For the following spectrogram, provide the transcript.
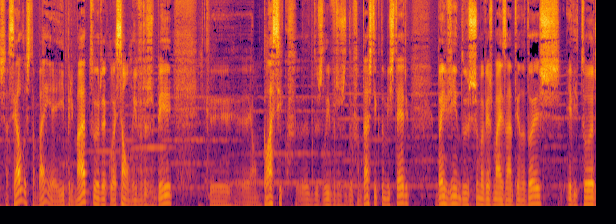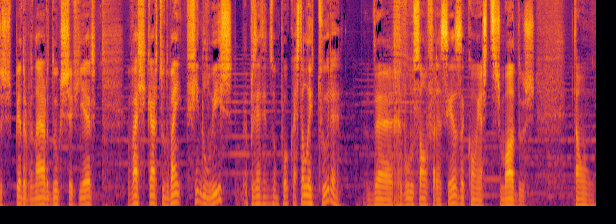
chancelas também, a Iprimatur, a coleção Livros B, que é um clássico dos livros do Fantástico, do Mistério. Bem-vindos uma vez mais à Antena 2, editores Pedro Bernardo, Hugo Xavier. Vai ficar tudo bem? Fim de Luís, apresentem-nos um pouco esta leitura da Revolução Francesa com estes modos tão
